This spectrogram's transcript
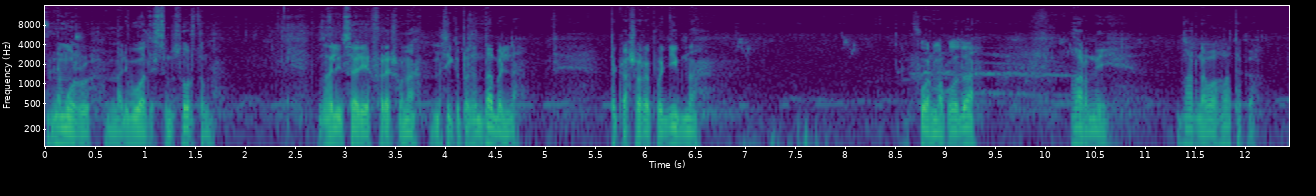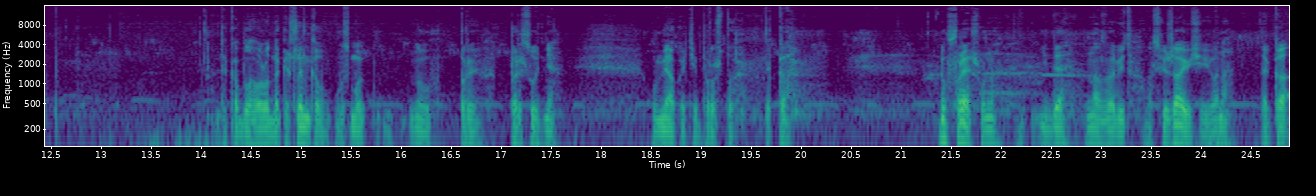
Не можу налюбуватися цим сортом. Взагалі серія фреш, вона настільки презентабельна, така шароподібна. Форма плода, гарний, гарна вага така. Така благородна кислинка ну, при, присутня в м'якоті, просто така. Ну, фреш вона йде назва від освіжаючої, вона така.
